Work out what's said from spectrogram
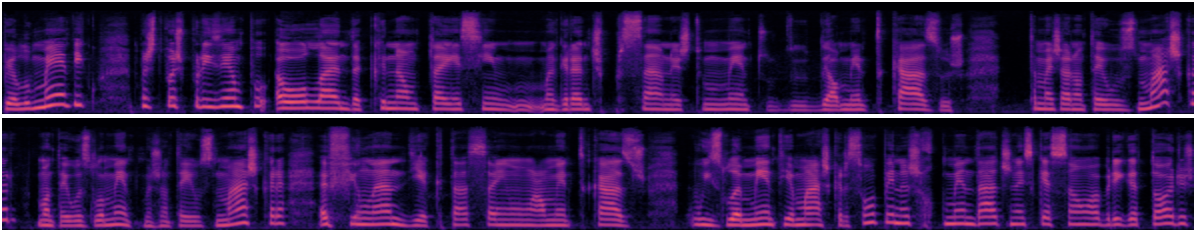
pelo médico, mas depois, por exemplo, a Holanda, que não tem assim uma grande expressão neste momento de, de aumento de casos, também já não tem uso de máscara, mantém o isolamento, mas não tem uso de máscara. A Finlândia, que está sem um aumento de casos, o isolamento e a máscara são apenas recomendados, nem sequer são obrigatórios.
